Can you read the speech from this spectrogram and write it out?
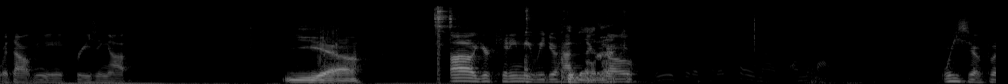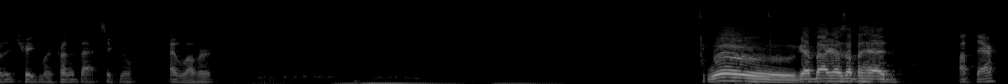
without me freezing up. Yeah. Oh, you're kidding me. We do have to go. We should have put a trademark on the bat signal. We should put a trademark on the bat signal. I love her. Whoa, got bad guys up ahead. Up there?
